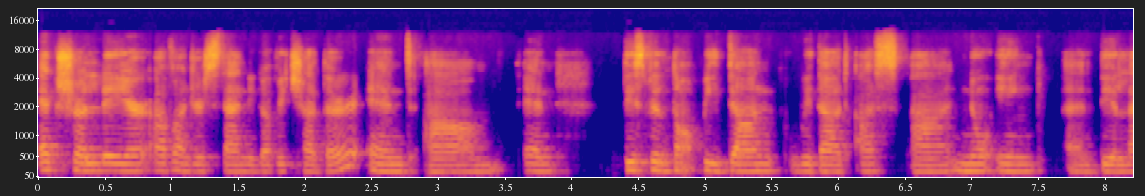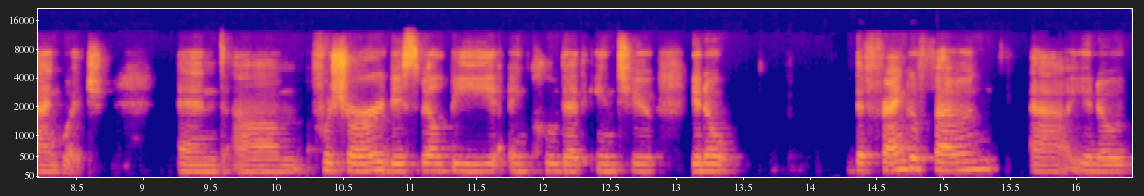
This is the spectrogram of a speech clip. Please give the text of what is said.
extra layer of understanding of each other and um, and this will not be done without us uh, knowing uh, their language. And um, for sure, this will be included into, you know, the Francophone, uh, you know,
